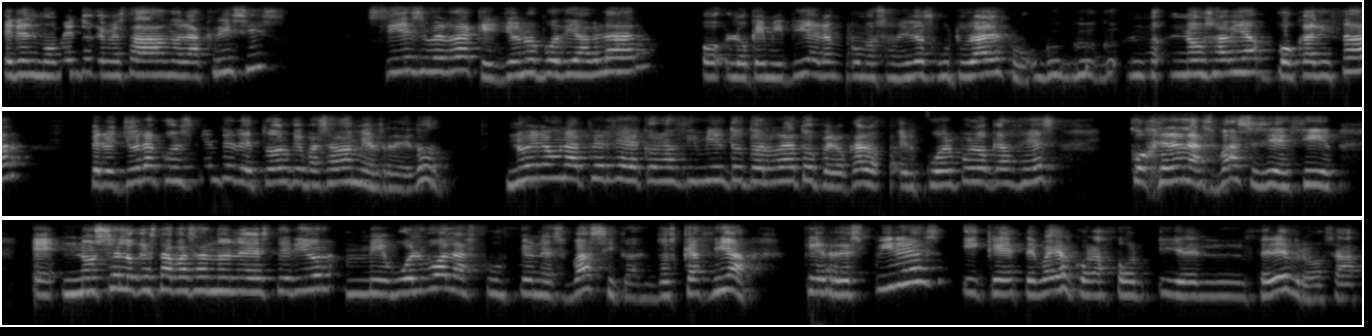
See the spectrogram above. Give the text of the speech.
en el momento que me estaba dando la crisis. Sí es verdad que yo no podía hablar, lo que emitía eran como sonidos guturales, no, sabía vocalizar, pero yo era consciente de todo lo que pasaba a mi alrededor. No era una pérdida de conocimiento todo el rato, pero claro, el cuerpo lo que hace es coger a las bases y decir, eh, no sé lo que está pasando en el exterior, me vuelvo a las funciones básicas. Entonces, ¿qué hacía? Que respires y que te vaya el corazón y el cerebro, o sea,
